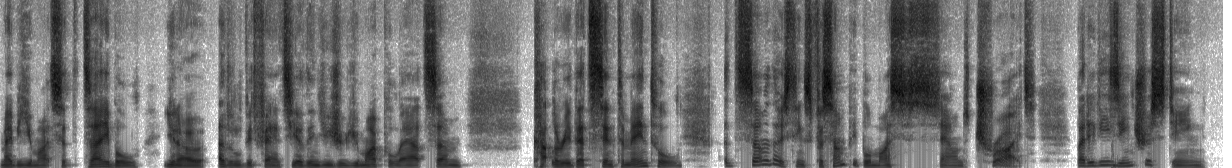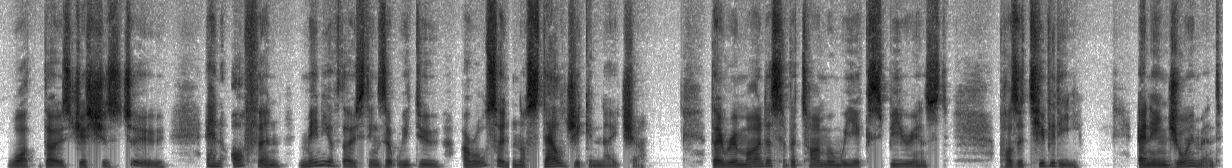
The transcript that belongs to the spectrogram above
Maybe you might set the table, you know, a little bit fancier than usual. You might pull out some cutlery that's sentimental. Some of those things for some people might sound trite, but it is interesting what those gestures do. And often, many of those things that we do are also nostalgic in nature. They remind us of a time when we experienced positivity and enjoyment.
